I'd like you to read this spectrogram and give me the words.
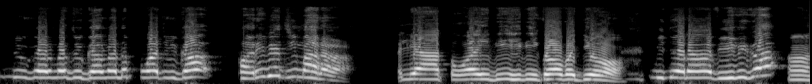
જુગારમાં જુગારમાં તો પાંચ વીઘા ફરી વેચી મારા અલ્યા તોય વીસ વીઘો વધ્યો. બિચારા વી વીઘા? હા,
